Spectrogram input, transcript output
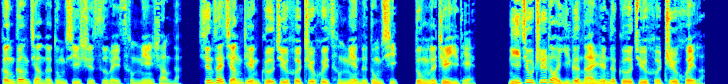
刚刚讲的东西是思维层面上的，现在讲点格局和智慧层面的东西。懂了这一点，你就知道一个男人的格局和智慧了。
